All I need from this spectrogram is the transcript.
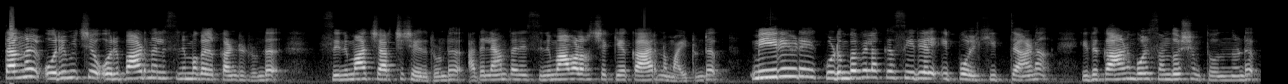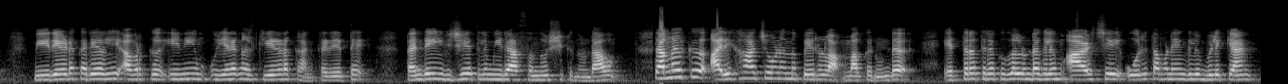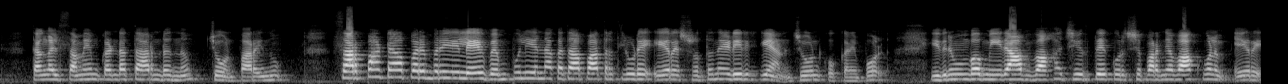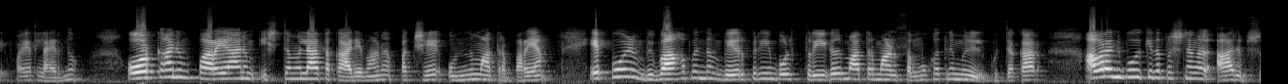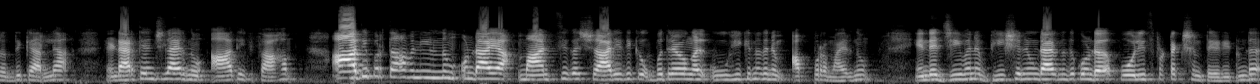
തങ്ങൾ ഒരുമിച്ച് ഒരുപാട് നല്ല സിനിമകൾ കണ്ടിട്ടുണ്ട് സിനിമ ചർച്ച ചെയ്തിട്ടുണ്ട്. അതെല്ലാം തന്നെ സിനിമാ വളർച്ചയ്ക്ക് കാരണമായിട്ടുണ്ട്. മീരയുടെ കുടുംബവിളക്ക് സീരിയൽ ഇപ്പോൾ ഹിറ്റാണ്. ഇത് കാണുമ്പോൾ സന്തോഷം തോന്നുന്നുണ്ട്. മീരയുടെ കരിയറിൽ അവർക്ക് ഇനിയും ഉയരങ്ങൾ കീഴടക്കാൻ കഴിയട്ടെ. തന്റെ ഈ വിജയത്തിൽ മീര സന്തോഷിക്കുന്നുണ്ടാവും. തങ്ങൾക്ക് അരിഹ ജോൺ എന്ന പേരുള്ള മകനുണ്ട്. എത്ര തിരക്കുകൾ ഉണ്ടെങ്കിലും ആഴ്ചയിൽ ഒരു തവണയെങ്കിലും വിളിക്കാൻ തങ്ങൾ സമയം കണ്ടെത്താറുണ്ടെന്നും ജോൺ പറയുന്നു. സർപ്പാട്ട പരമ്പരയിലെ വെമ്പുലി എന്ന കഥാപാത്രത്തിലൂടെ ഏറെ ശ്രദ്ധ നേടിയിരിക്കുകയാണ് ജോൺ കൊക്കൻ ഇപ്പോൾ. ഇതിനു മുമ്പ് മീര വിവാഹ ജീവിതത്തെക്കുറിച്ച് പറഞ്ഞ വാക്കുകളും ഏറെ വൈറലായിരുന്നു. ഓർക്കാനും പറയാനും ഇഷ്ടമല്ലാത്ത കാര്യമാണ്. പക്ഷേ ഒന്ന് മാത്രം പറയാം. എപ്പോഴും വിവാഹബന്ധം വേർപിരിയുമ്പോൾ സ്ത്രീകൾ മാത്രമാണ് സമൂഹത്തിന് മുന്നിൽ കുറ്റക്കാർ. അവർ അനുഭവിക്കുന്ന പ്രശ്നങ്ങൾ ആരും ശ്രദ്ധിക്കാറില്ല. രണ്ടായിരത്തി അഞ്ചിലായിരുന്നു ആദ്യ വിവാഹം. ആദ്യ ഭർത്താവിനിൽ നിന്നും ഉണ്ടായ മാനസിക ശാരീരിക ഉപദ്രവങ്ങൾ ഊഹിക്കുന്നതിനും അപ്പുറമായിരുന്നു. എന്റെ ജീവന് ഭീഷണി ഉണ്ടായിരുന്നതുകൊണ്ട് പോലീസ് പ്രൊട്ടക്ഷൻ തേടിയിട്ടുണ്ട്.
